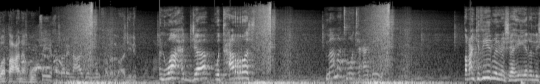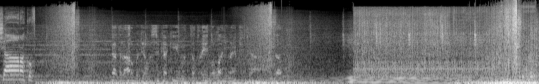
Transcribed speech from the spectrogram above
وطعنه. في خبر عاجل خبر العاجل. إن واحد جاء وتحرش. ما مات موتة عادية. طبعا كثير من المشاهير اللي شاركوا في العربجة والسكاكين والتطعين. والله ما هي بشجاعة لا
